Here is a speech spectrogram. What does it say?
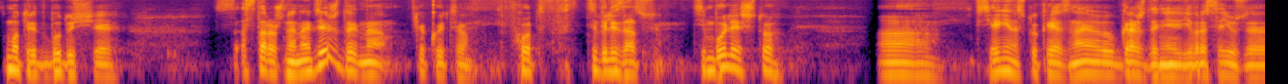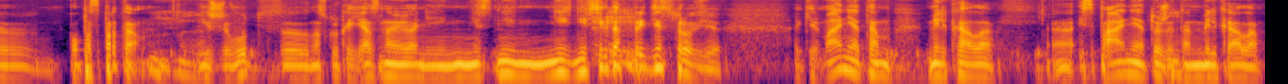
смотрит в будущее с осторожной надеждой на какой-то вход в цивилизацию. Тем более, что э, все они, насколько я знаю, граждане Евросоюза по паспортам. Mm-hmm. И живут, э, насколько я знаю, они не, не, не всегда в Приднестровье. Германия там мелькала, э, Испания тоже там мелькала.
